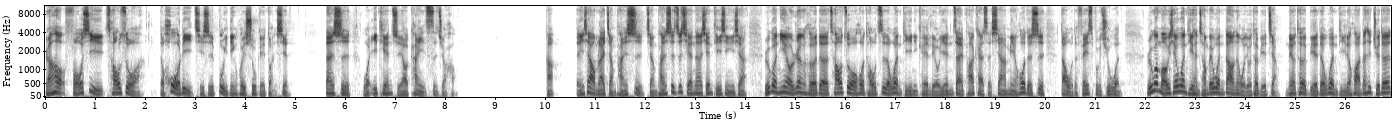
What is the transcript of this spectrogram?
然后佛系操作啊的获利其实不一定会输给短线，但是我一天只要看一次就好。等一下，我们来讲盘市。讲盘市之前呢，先提醒一下，如果你有任何的操作或投资的问题，你可以留言在 Podcast 下面，或者是到我的 Facebook 去问。如果某一些问题很常被问到呢，我就特别讲；没有特别的问题的话，但是觉得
